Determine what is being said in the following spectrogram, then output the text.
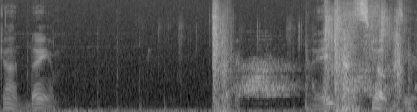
God damn. I hate these skeletons here.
